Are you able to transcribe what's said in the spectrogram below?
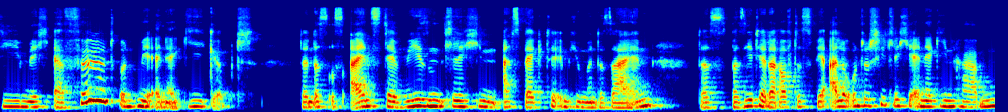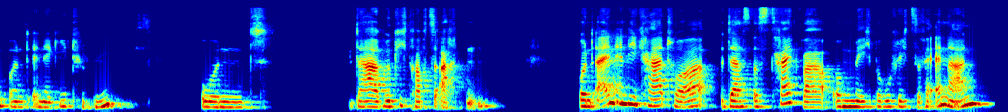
die mich erfüllt und mir Energie gibt. Denn das ist eins der wesentlichen Aspekte im Human Design. Das basiert ja darauf, dass wir alle unterschiedliche Energien haben und Energietypen. Und da wirklich drauf zu achten. Und ein Indikator, dass es Zeit war, um mich beruflich zu verändern,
